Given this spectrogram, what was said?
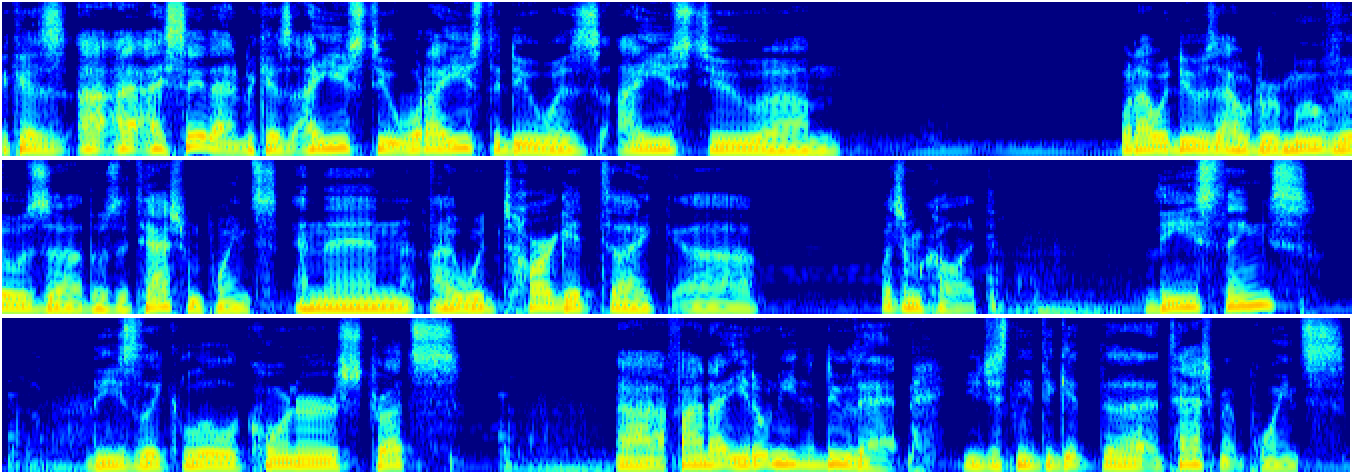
Because I, I- say that because I used to, what I used to do was I used to, um, what I would do is I would remove those uh, those attachment points, and then I would target like uh, call it, these things, these like little corner struts. Uh, I found out you don't need to do that. You just need to get the attachment points,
